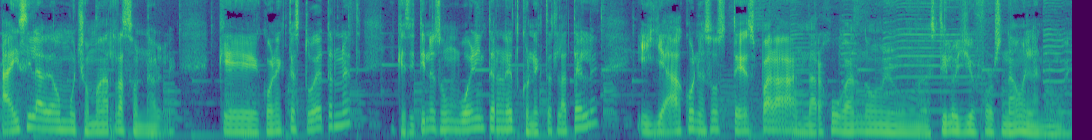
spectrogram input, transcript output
ahí sí la veo mucho más razonable. Que conectes tu Ethernet y que si tienes un buen internet conectes la tele y ya con esos test para andar jugando en estilo GeForce Now en la nube.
